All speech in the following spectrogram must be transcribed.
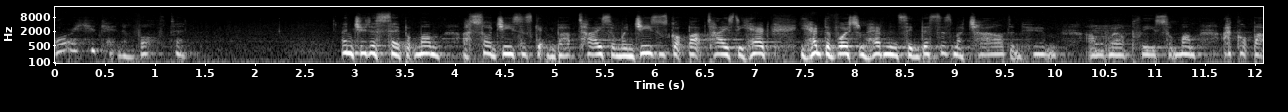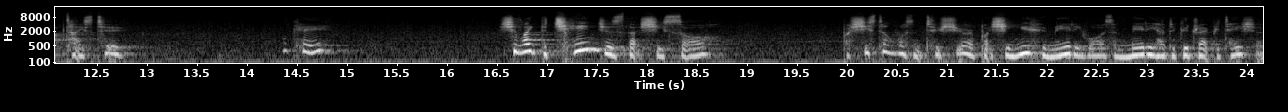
What are you getting involved in? And Judas said, But mum, I saw Jesus getting baptized. And when Jesus got baptized, he heard, he heard the voice from heaven and said, This is my child in whom I'm well pleased. So, mum, I got baptized too. Okay. She liked the changes that she saw, but she still wasn't too sure. But she knew who Mary was, and Mary had a good reputation.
